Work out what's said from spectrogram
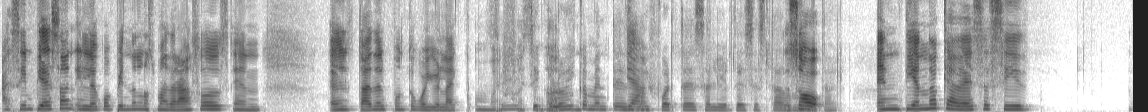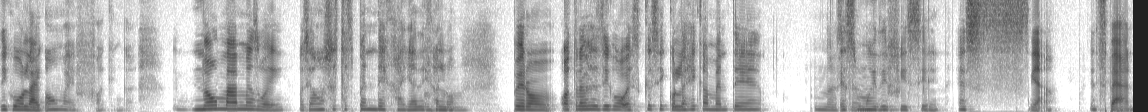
así empiezan y luego vienen los madrazos en, está en el punto where you're like, oh my Sí, fucking God. psicológicamente es muy fuerte de salir de ese estado So, mental. entiendo que a veces sí digo like, oh my fucking god. No mames, güey. O sea, no seas estás pendeja, ya déjalo. Pero otra vez digo, es que psicológicamente No es está muy difícil. Es, yeah, it's bad.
